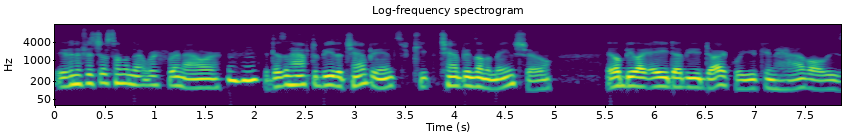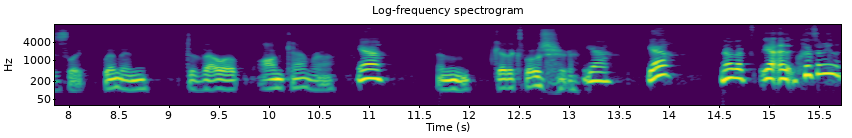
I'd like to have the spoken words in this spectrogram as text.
even if it's just on the network for an hour. Mm-hmm. It doesn't have to be the champions. Keep the champions on the main show. It'll be like AEW Dark, where you can have all these like women develop on camera Yeah, and get exposure. yeah, yeah. No, that's yeah. Because I mean,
